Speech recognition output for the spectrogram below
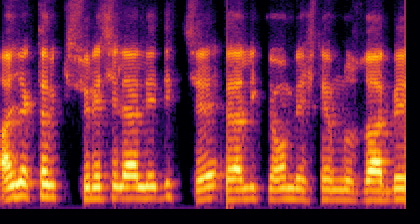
Ancak tabii ki süreç ilerledikçe özellikle 15 Temmuz darbe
